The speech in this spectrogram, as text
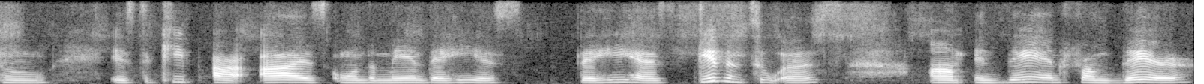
tune is to keep our eyes on the man that he has that he has given to us um, and then from there,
